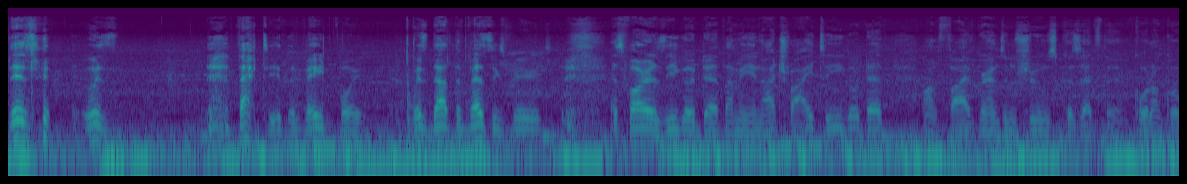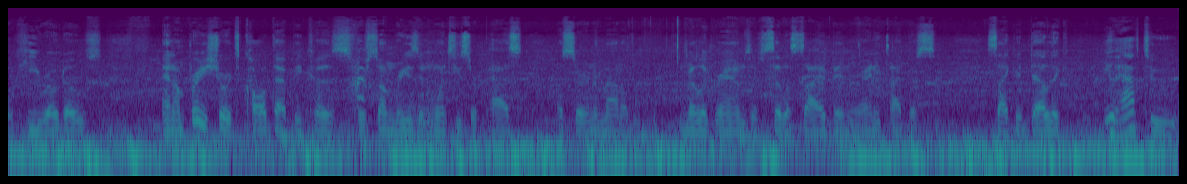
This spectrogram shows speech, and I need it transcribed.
this was back to the main point was not the best experience as far as ego death. I mean, I tried to ego death on five grams of shrooms because that's the quote unquote hero dose. And I'm pretty sure it's called that because for some reason, once you surpass a certain amount of milligrams of psilocybin or any type of psychedelic, you have to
